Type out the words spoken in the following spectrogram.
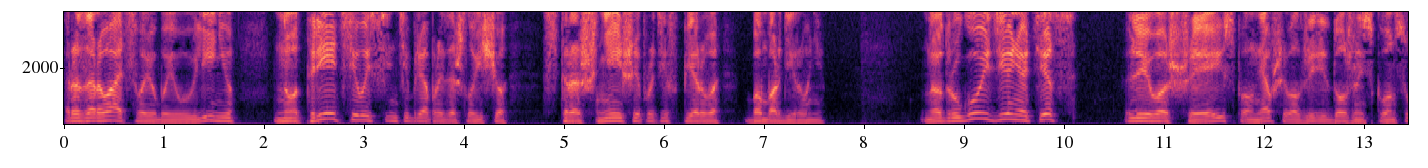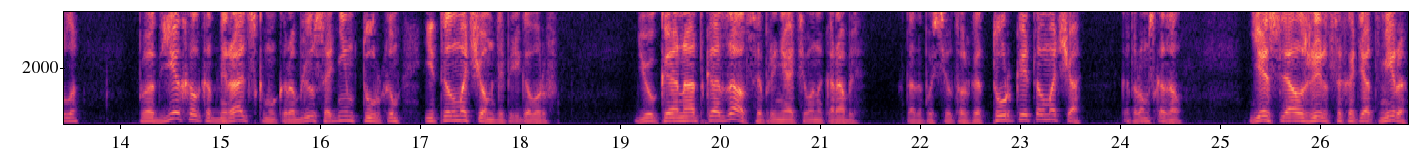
разорвать свою боевую линию, но 3 сентября произошло еще страшнейшее против первого бомбардирования. На другой день отец Левашей, исполнявший в Алжире должность консула, подъехал к адмиральскому кораблю с одним турком и толмачом для переговоров. Дюкен отказался принять его на корабль, когда допустил только турка и толмача, которому сказал, «Если алжирцы хотят мира,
